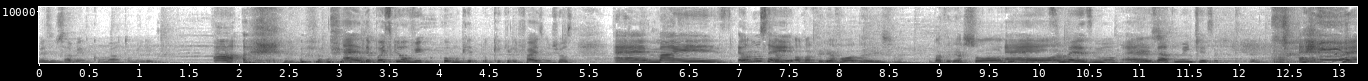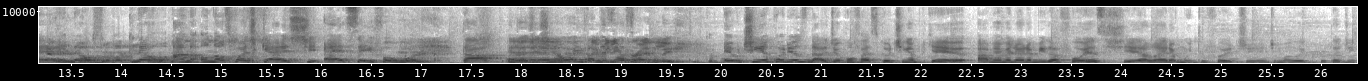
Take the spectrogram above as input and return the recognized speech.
Mesmo sabendo como é o Tommy Lee? Ah, é, depois que eu vi como que, o que, que ele faz nos shows, é, mas eu não sei. A, a bateria roda, é isso, né? A bateria sobe, É roda. isso mesmo, é, isso. exatamente isso. É, Ele mostra a baqueta Não, a- o nosso podcast é Safe for Work, tá? Então a gente não vai entrar nesse assunto. friendly. Eu tinha curiosidade, eu confesso que eu tinha, porque a minha melhor amiga foi assistir, ela era muito fã de, de Motley Crue, tadinha.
